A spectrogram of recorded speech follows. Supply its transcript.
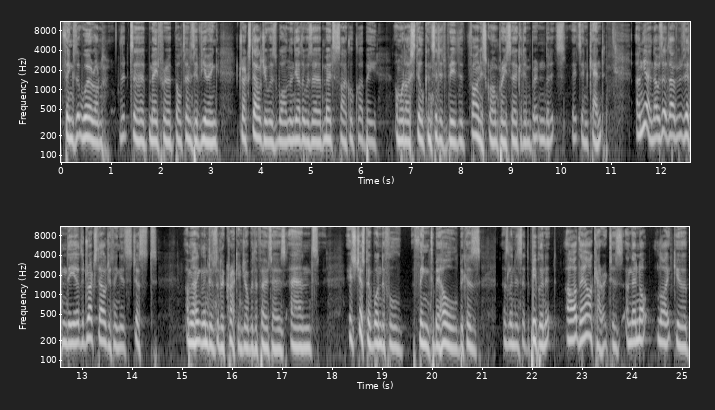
things that were on that uh, made for alternative viewing. Dragstalgia was one, and the other was a motorcycle clubby on what I still consider to be the finest Grand Prix circuit in Britain, but it's it's in Kent. And yeah, that was it. That was it. And the uh, the Dragstalgia thing is just. I mean, I think Lyndon's done a cracking job with the photos, and it's just a wonderful thing to behold because, as Lyndon said, the people in it are they are characters, and they're not like your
